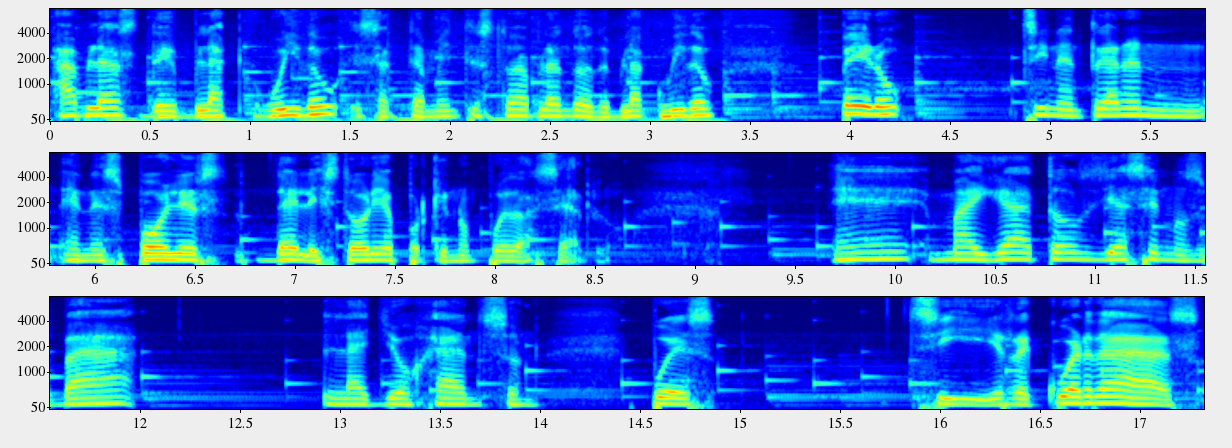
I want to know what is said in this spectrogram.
Hablas de Black Widow, exactamente estoy hablando de Black Widow, pero sin entrar en, spoilers de la historia porque no puedo hacerlo. Eh, My Gatos, ya se nos va la Johansson. Pues si recuerdas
